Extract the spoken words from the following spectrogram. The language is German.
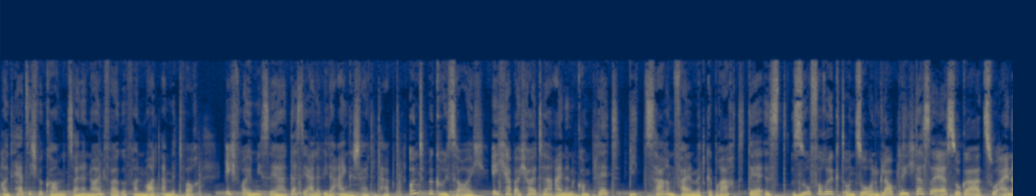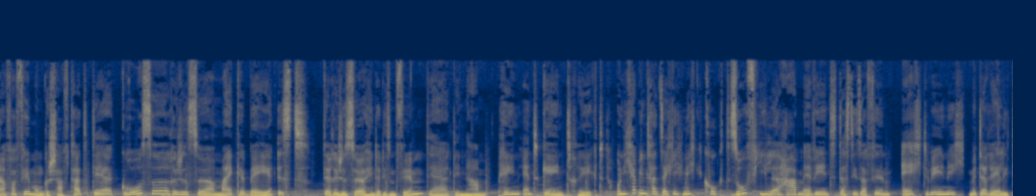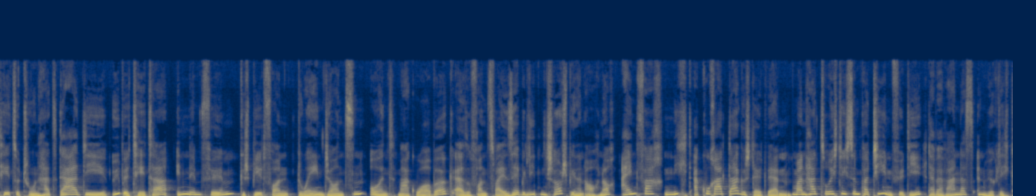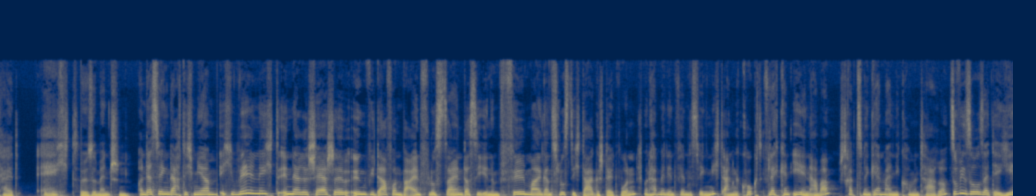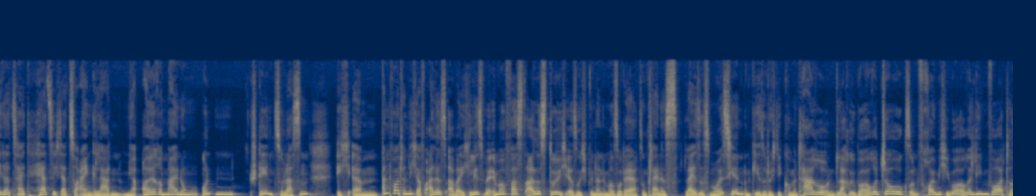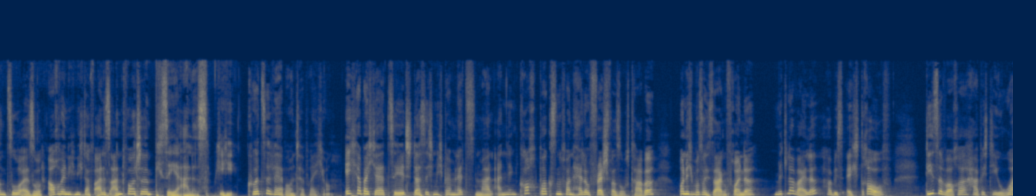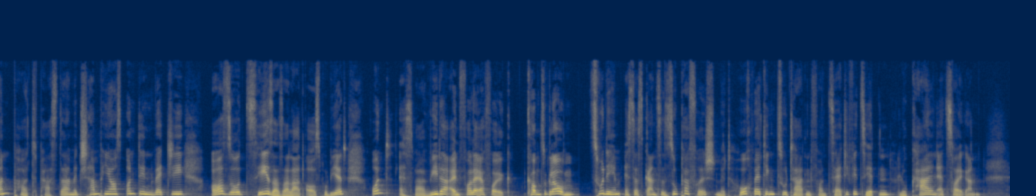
und herzlich willkommen zu einer neuen Folge von Mord am Mittwoch. Ich freue mich sehr, dass ihr alle wieder eingeschaltet habt und begrüße euch. Ich habe euch heute einen komplett bizarren Fall mitgebracht. Der ist so verrückt und so unglaublich, dass er es sogar zu einer Verfilmung geschafft hat. Der große Regisseur Michael Bay ist der Regisseur hinter diesem Film, der den Namen Pain and Gain trägt. Und ich habe ihn tatsächlich nicht geguckt. So viele haben erwähnt, dass dieser Film echt wenig mit der Realität zu tun hat, da die Übeltäter in dem Film, gespielt von Dwayne Johnson und Mark Wahlberg, also von zwei sehr beliebten Schauspielern auch noch, einfach nicht akkurat dargestellt werden. Man hat so richtig Sympathien für die, dabei waren das in Wirklichkeit echt böse Menschen. Und deswegen dachte ich mir, ich will nicht in der Recherche irgendwie davon beeinflusst sein, dass sie in einem Film mal ganz lustig dargestellt wurden und habe mir den Film deswegen nicht angeguckt. Vielleicht kennt ihr ihn aber. Schreibt es mir gerne mal in die Kommentare. Sowieso seid ihr jederzeit herzlich dazu eingeladen, mir eure Meinungen unten stehen zu lassen. Ich ähm, antworte nicht auf alles, aber ich lese mir immer fast alles durch. Also ich bin dann immer so der so ein kleines leises Mäuschen und gehe so durch die Kommentare und lache über eure Jokes und freue mich über eure lieben Worte und so. Also auch wenn ich nicht auf alles antworte, ich sehe alles. Hihi. Kurze Werbeunterbrechung. Ich habe euch ja erzählt, dass ich mich beim letzten Mal an den Kochboxen von HelloFresh versucht habe. Und ich muss euch sagen, Freunde, mittlerweile habe ich es echt drauf. Diese Woche habe ich die One-Pot-Pasta mit Champignons und den Veggie Orso Caesar Salat ausprobiert und es war wieder ein voller Erfolg. Kaum zu glauben. Zudem ist das Ganze super frisch mit hochwertigen Zutaten von zertifizierten lokalen Erzeugern.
